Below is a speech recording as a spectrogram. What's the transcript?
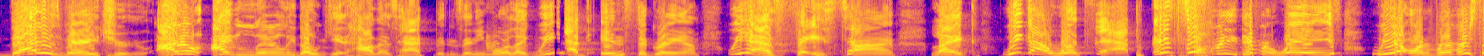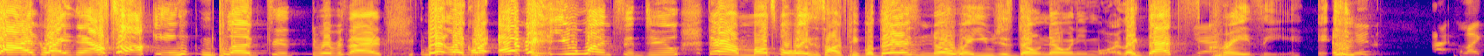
That is very true. I don't I literally don't get how that happens anymore. Like we have Instagram, we have FaceTime, like we got WhatsApp. It's so many different ways. We are on Riverside right now talking plugged to Riverside. But like whatever you want to do, there are multiple ways to talk to people. There is no way you just don't know anymore. Like that's Yes. crazy. like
